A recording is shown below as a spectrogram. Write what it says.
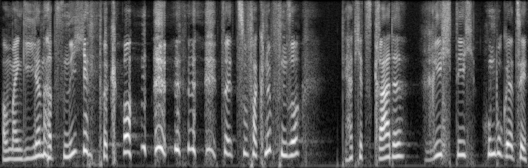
Aber mein Gehirn hat es nicht hinbekommen, zu, zu verknüpfen so. Der hat jetzt gerade richtig Humbug erzählt,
